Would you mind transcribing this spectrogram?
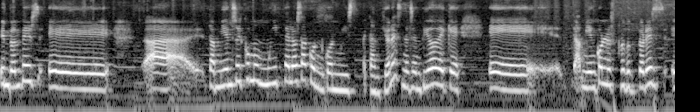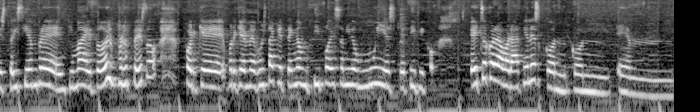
Entonces, eh, ah, también soy como muy celosa con, mis canciones, en el sentido de que eh, también con los productores estoy siempre encima de todo el proceso porque, porque me gusta que tenga un tipo de sonido muy específico. He hecho colaboraciones con, con, em,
